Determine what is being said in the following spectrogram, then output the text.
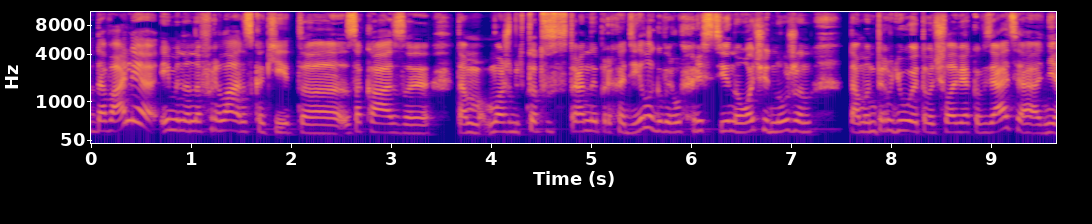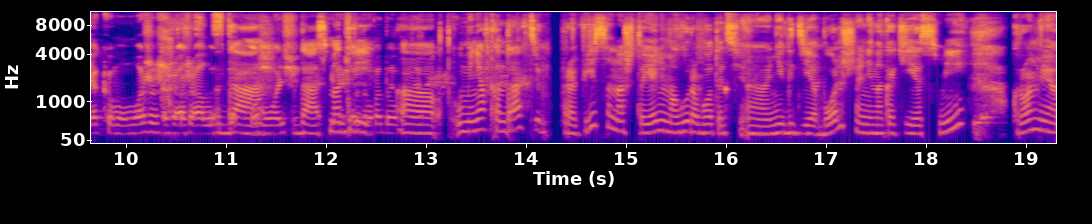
давали именно на фриланс какие-то заказы? Там, может быть, кто-то со стороны приходил и говорил, Христина, очень нужен там интервью этого человека взять, а некому, можешь, пожалуйста, Да, помочь? Да, Или смотри, а, у меня в контракте прописано, что я не могу работать э, нигде больше, ни на какие СМИ, кроме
